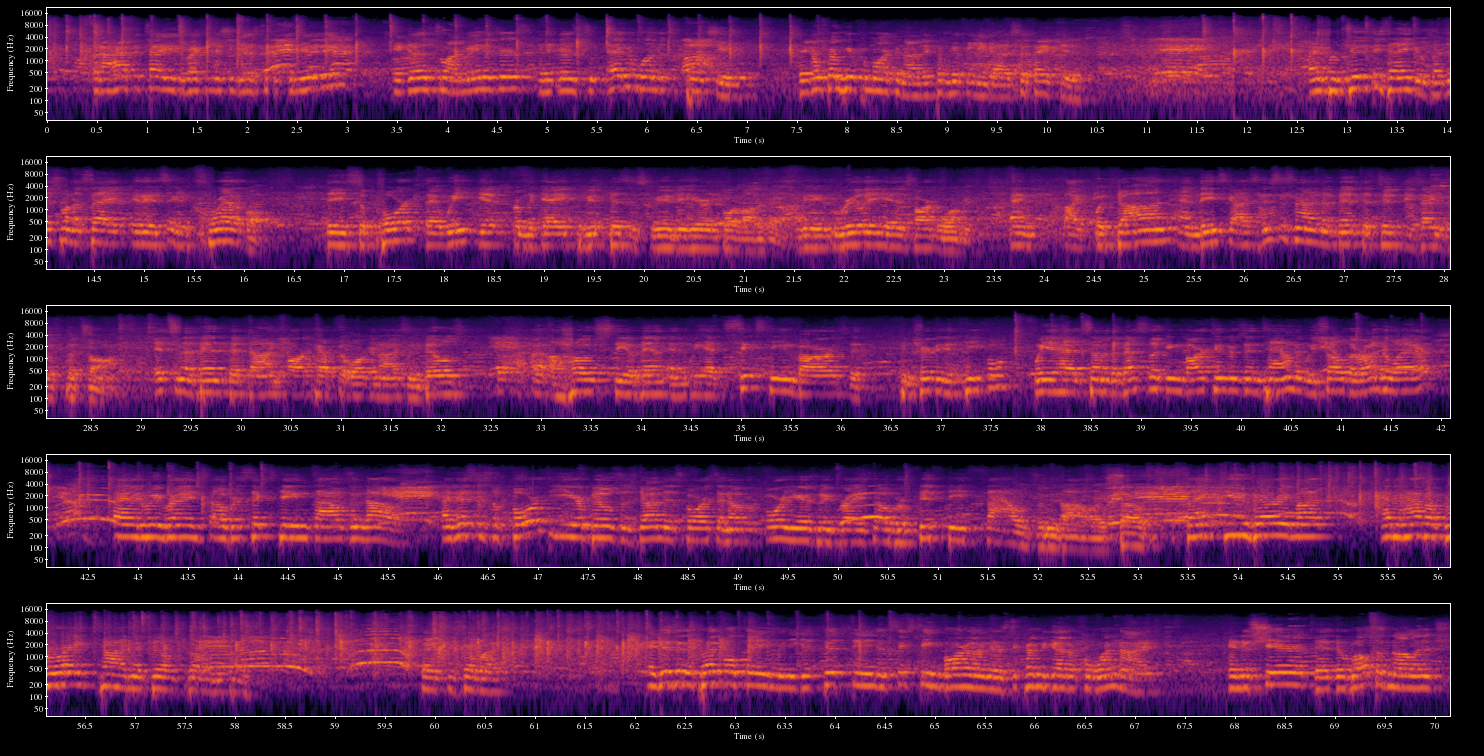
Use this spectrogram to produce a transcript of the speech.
But I have to tell you, the recognition goes to the community, it goes to our managers, and it goes to everyone that supports you. They don't come here for Mark and I, they come here for you guys, so thank you. And from Tuesday's Angels, I just want to say it is incredible the support that we get from the gay business community here in Fort Lauderdale. I mean, it really is heartwarming. And like with Don and these guys, this is not an event that Tuesday's Angels puts on. It's an event that Don Clark helped to organize and Bill's a, host the event and we had 16 bars that contributed people. We had some of the best looking bartenders in town that we sold their underwear. And we raised over $16,000. And this is the fourth year Bill's has done this for us, and over four years we've raised over $50,000. So thank you very much, and have a great time at Bill's Filling Thank you so much. It is an incredible thing when you get 15 and 16 bar owners to come together for one night and to share the, the wealth of knowledge,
